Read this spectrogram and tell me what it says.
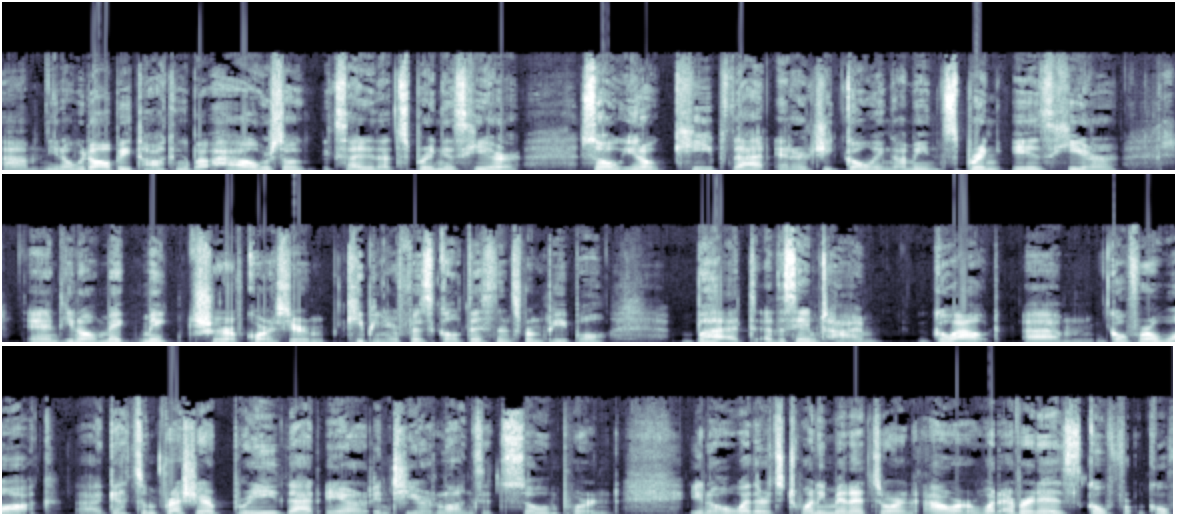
um, you know, we'd all be talking about how we're so excited that spring is here. So, you know, keep that energy going. I mean, spring is here. And, you know, make, make sure, of course, you're keeping your physical distance from people. But at the same time, go out, um, go for a walk, uh, get some fresh air, breathe that air into your lungs. It's so important. You know, whether it's 20 minutes or an hour, whatever it is, go for, go,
